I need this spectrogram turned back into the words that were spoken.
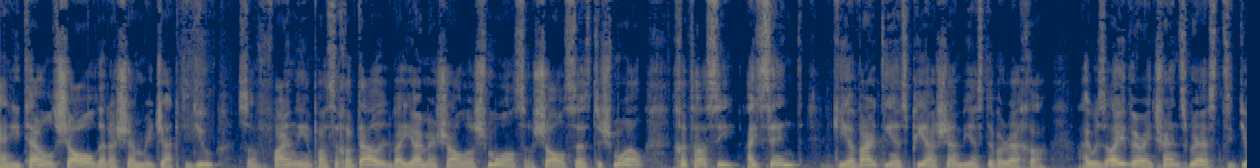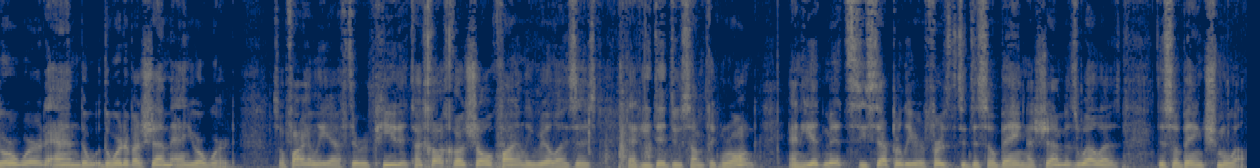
and he tells Shaul that Hashem rejected you. So finally, in pasuk of Dalid, Vayomer Shaul Shmuel. So Shaul says to Shmuel, Chatasi, I sinned. Ki avarti es pi Hashem devarecha. I was over, I transgressed your word and the, the word of Hashem and your word. So finally, after repeated tachacha, Shaul finally realizes that he did do something wrong, and he admits, he separately refers to disobeying Hashem as well as disobeying Shmuel.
